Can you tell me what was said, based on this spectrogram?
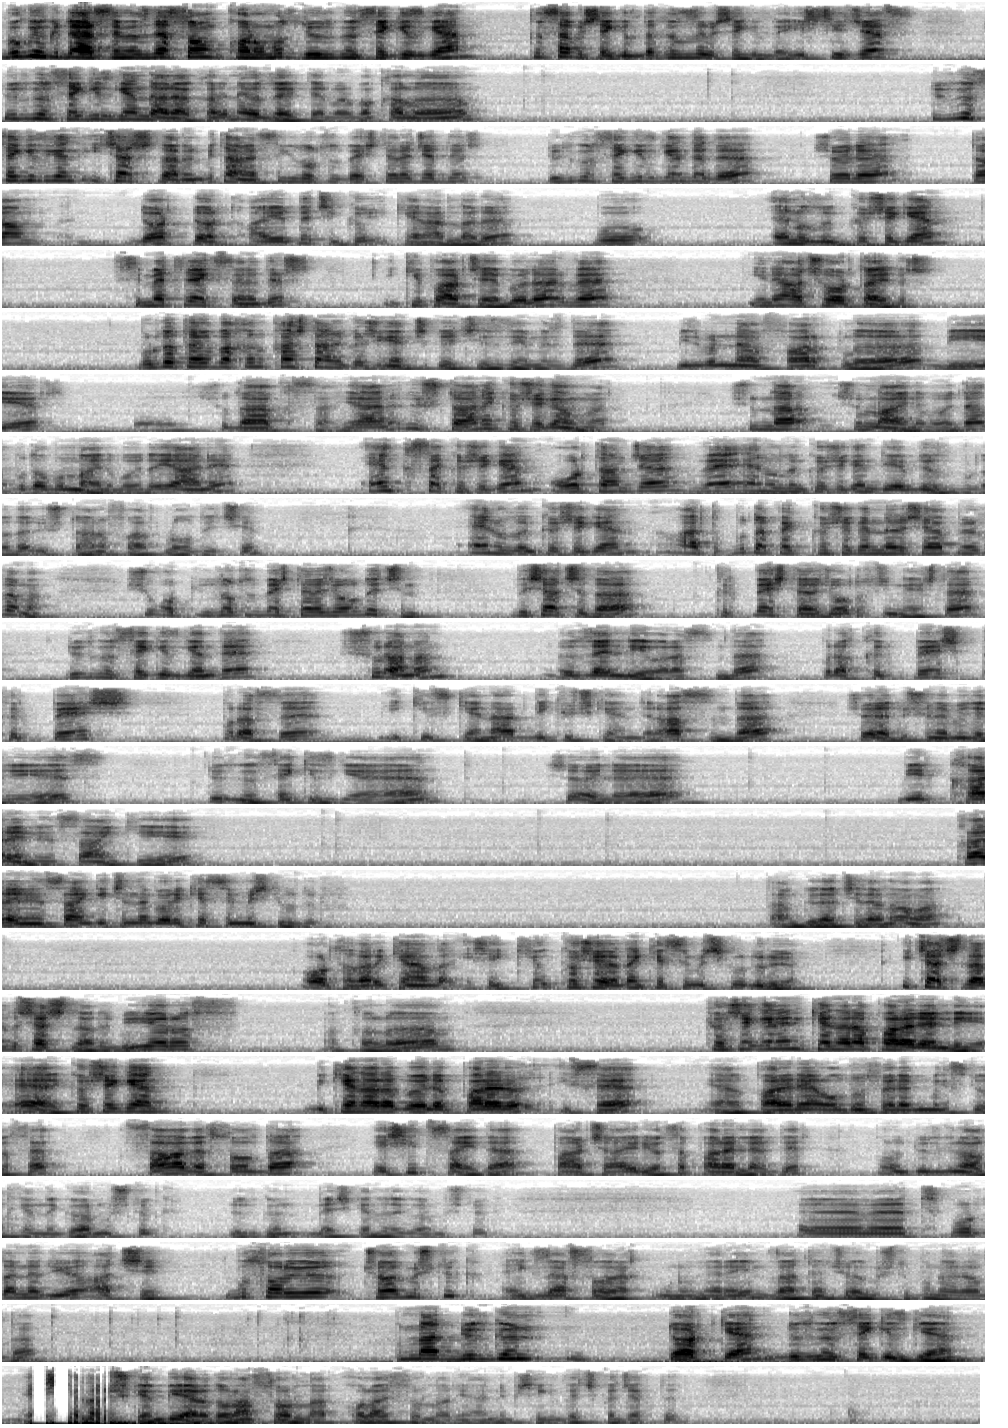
Bugünkü dersimizde son konumuz düzgün sekizgen. Kısa bir şekilde, hızlı bir şekilde işleyeceğiz. Düzgün sekizgenle alakalı ne özellikler var bakalım. Düzgün sekizgen iç açıların bir tanesi 135 derecedir. Düzgün sekizgende de şöyle tam 4 4 ayırdığı için kenarları bu en uzun köşegen simetri eksenidir. İki parçaya böler ve yine açıortaydır. Burada tabi bakın kaç tane köşegen çıkıyor çizdiğimizde. Birbirinden farklı bir şu daha kısa. Yani 3 tane köşegen var. Şunlar şununla aynı boyda. Bu da bununla aynı boyda. Yani en kısa köşegen, ortanca ve en uzun köşegen diyebiliriz burada da. 3 tane farklı olduğu için. En uzun köşegen artık bu da pek köşegenleri şey yapmıyoruz ama şu ot- 135 derece olduğu için dış açıda 45 derece olduğu için gençler düzgün sekizgende şuranın özelliği var aslında. Bura 45 45 burası ikizkenar dik üçgendir. Aslında şöyle düşünebiliriz. Düzgün sekizgen şöyle bir karenin sanki karenin sanki içinde böyle kesilmiş gibi durur. Tam güzel çizemedim ama ortaları kenarda şey, kö- köşelerden kesilmiş gibi duruyor. İç açılar dış açıları biliyoruz. Bakalım. Köşegenin kenara paralelliği. Eğer köşegen bir kenara böyle paralel ise yani paralel olduğunu söylemek istiyorsak sağ ve solda eşit sayıda parça ayırıyorsa paraleldir. Bunu düzgün altıgende görmüştük. Düzgün beşgende de görmüştük. Evet. Burada ne diyor? Açı. Bu soruyu çözmüştük. Egzersiz olarak bunu vereyim. Zaten çözmüştük bunu herhalde. Bunlar düzgün dörtgen, düzgün sekizgen, eşkenar üçgen bir arada olan sorular. Kolay sorular yani. Bir şekilde çıkacaktır.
